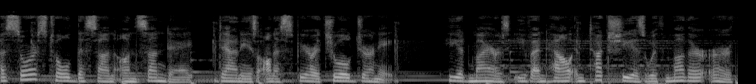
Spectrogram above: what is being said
A source told The Sun on Sunday, Danny's on a spiritual journey. He admires Eve and how in touch she is with Mother Earth.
